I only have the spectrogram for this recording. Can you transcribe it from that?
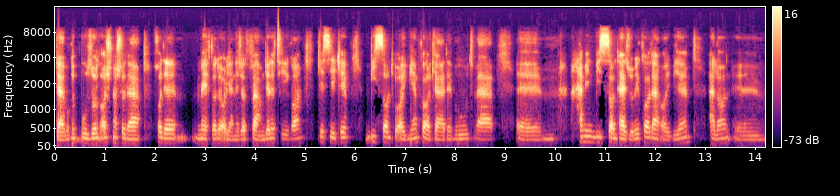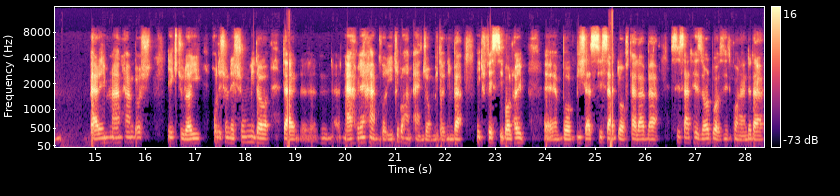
در واقع بزرگ آشنا شدم. خود مهداد آریان نجات فاوندر تیگان کسیه که 20 سال تو آی بی ام کار کرده بود و همین 20 سال تجربه کار در آی بی ام الان برای من هم داشت. یک جورایی خودش رو نشون می‌داد در نحوه همکاری که با هم انجام می‌دادیم و یک فستیوال های با بیش از 300 داوطلب و 300 هزار بازدید کننده در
